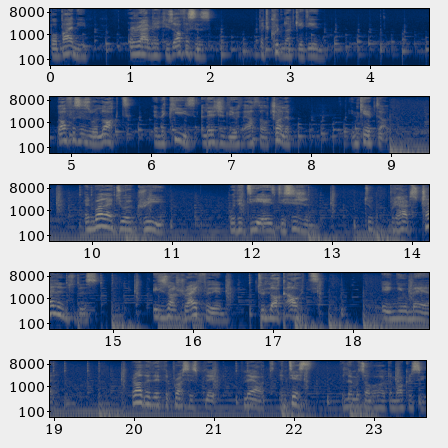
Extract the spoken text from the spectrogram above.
Bobani, arrived at his offices but could not get in. The offices were locked and the keys allegedly with Athol Trollip in Cape Town. And while I do agree with the DA's decision to perhaps challenge this, it is not right for them to lock out a new mayor. Rather let the process play, play out and test the limits of our democracy.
